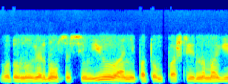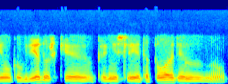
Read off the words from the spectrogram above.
Вот он вернулся в семью, они потом пошли на могилку к дедушке, принесли этот орден, ну,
